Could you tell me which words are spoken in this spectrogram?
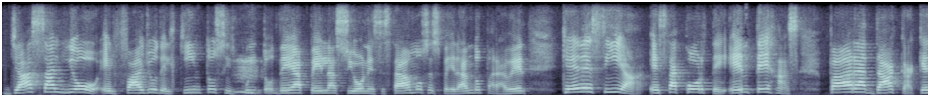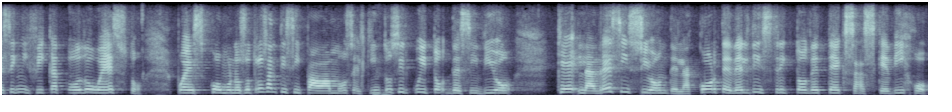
ya salió el fallo del quinto circuito de apelaciones. Estábamos esperando para ver qué decía esta corte en Texas para DACA. ¿Qué significa todo esto? Pues como nosotros anticipábamos, el quinto circuito decidió que la decisión de la Corte del Distrito de Texas que dijo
